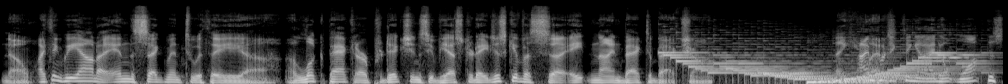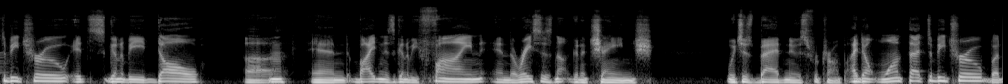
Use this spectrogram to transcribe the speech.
No, I think we ought to end the segment with a, uh, a look back at our predictions of yesterday. Just give us uh, eight and nine back to back, Sean. Thank you. I'm Lex. predicting, and I don't want this to be true. It's going to be dull, uh, and Biden is going to be fine, and the race is not going to change, which is bad news for Trump. I don't want that to be true, but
